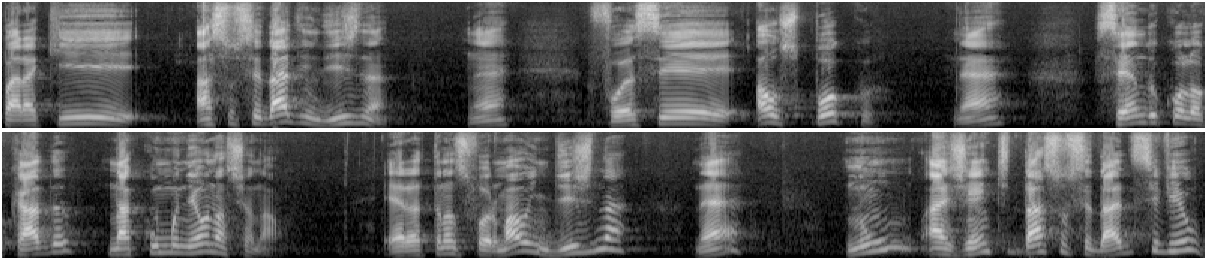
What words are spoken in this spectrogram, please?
para que a sociedade indígena, né, fosse aos poucos, né, sendo colocada na comunhão nacional. Era transformar o indígena, né, num agente da sociedade civil,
